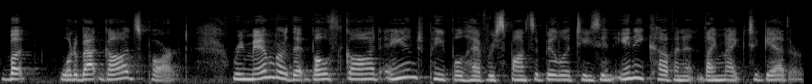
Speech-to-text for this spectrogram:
But what about God's part? Remember that both God and people have responsibilities in any covenant they make together.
